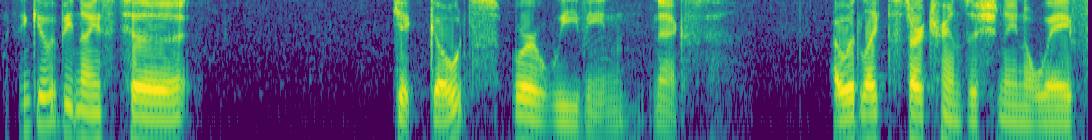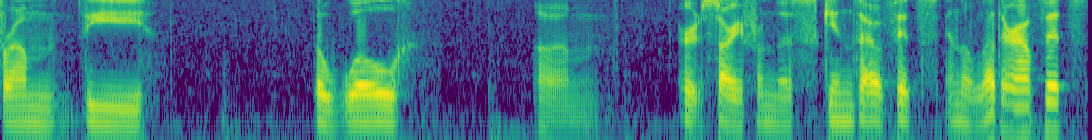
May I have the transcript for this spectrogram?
I think it would be nice to get goats or weaving next. I would like to start transitioning away from the the wool um or sorry, from the skins outfits and the leather outfits.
